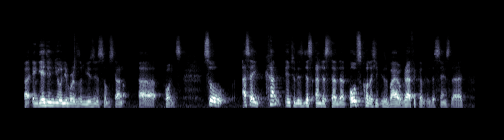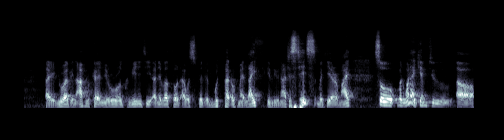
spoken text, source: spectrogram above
uh, engaging neoliberalism using some stand uh, points. So as I come into this, just understand that all scholarship is biographical in the sense that I grew up in Africa in a rural community. I never thought I would spend a good part of my life in the United States, but here am I. So, but when I came to uh,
